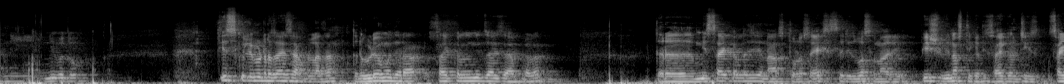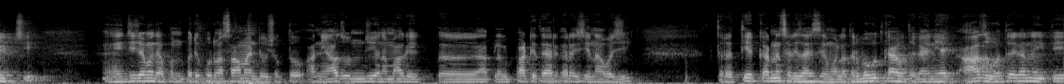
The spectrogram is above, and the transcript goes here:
आणि निघतो. तीस किलोमीटर जायचं आहे आपल्याला आता. तर व्हिडिओमध्ये राहा सायकलने जायचं आहे आपल्याला. तर मी सायकलला जे ना आज थोडंसं ॲक्सेसरीज बसवणार आहे. पिशवी नसते का ती सायकलची साईडची ज्याच्यामध्ये आपण परिपूर्ण सामान ठेवू शकतो. आणि अजून जी आहे ना मागे आपल्याला पाठी तयार करायची आहे नावाची तर ते करण्यासाठी जायचं आहे मला. तर बघूत काय होतं काय नाही. आज होतं का नाही ते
